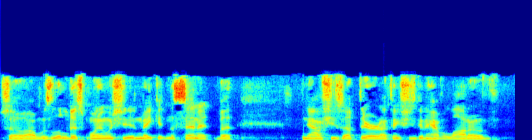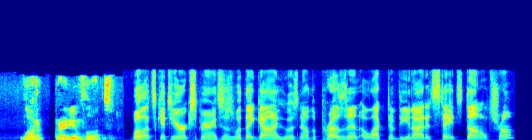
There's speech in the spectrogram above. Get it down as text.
So I was a little disappointed when she didn't make it in the Senate, but now she's up there, and I think she's going to have a lot of, a lot of great influence. Well, let's get to your experiences with a guy who is now the president elect of the United States, Donald Trump.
